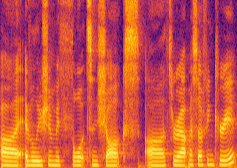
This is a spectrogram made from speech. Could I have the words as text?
uh, evolution with thoughts and sharks uh, throughout my surfing career.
